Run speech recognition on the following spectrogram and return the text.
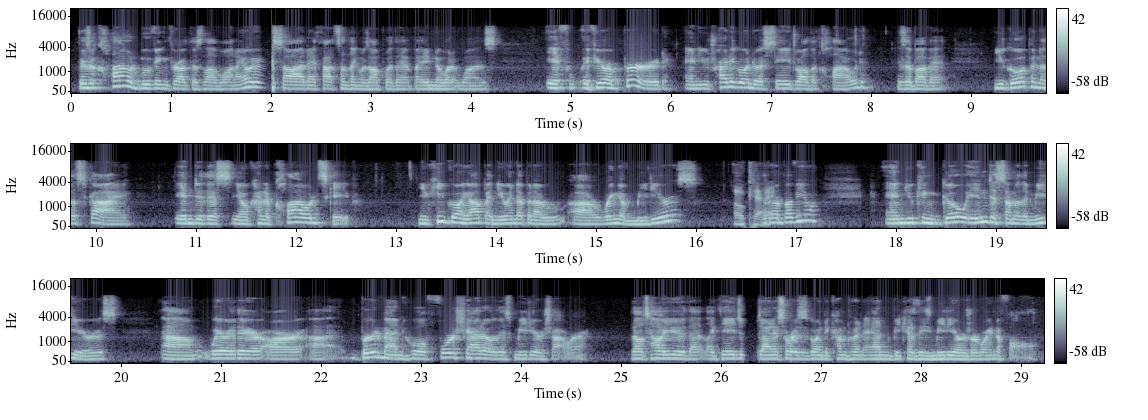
there's a cloud moving throughout this level, and I always saw it. and I thought something was up with it, but I didn't know what it was. If if you're a bird and you try to go into a stage while the cloud is above it, you go up into the sky into this you know kind of cloudscape. You keep going up, and you end up in a, a ring of meteors Okay. that are above you, and you can go into some of the meteors um, where there are uh, birdmen who will foreshadow this meteor shower. They'll tell you that like the age of dinosaurs is going to come to an end because these meteors are going to fall,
